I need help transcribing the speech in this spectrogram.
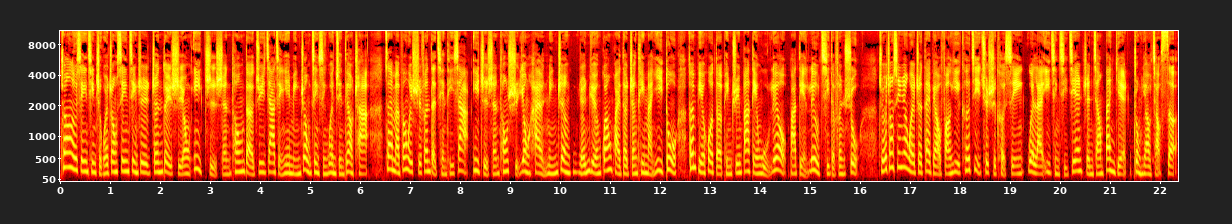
中央流行疫情指挥中心近日针对使用一指神通的居家检疫民众进行问卷调查，在满分为十分的前提下，一指神通使用和民政人员关怀的整体满意度分别获得平均八点五六、八点六七的分数。指挥中心认为，这代表防疫科技确实可行，未来疫情期间仍将扮演重要角色。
